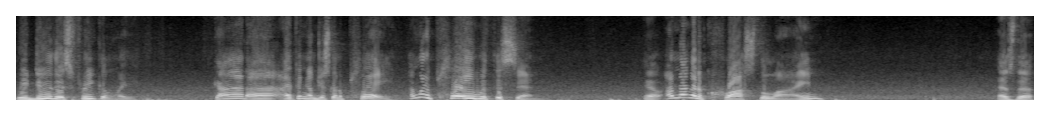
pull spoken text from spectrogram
we do this frequently. God, I, I think I'm just going to play. I'm going to play with the sin. You know, I'm not going to cross the line as the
